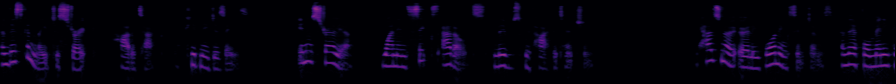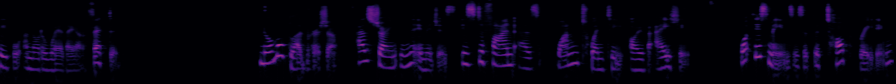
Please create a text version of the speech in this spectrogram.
and this can lead to stroke, heart attack, or kidney disease. In Australia, one in six adults lives with hypertension. It has no early warning symptoms, and therefore many people are not aware they are affected. Normal blood pressure as shown in the images, is defined as 120 over 80. What this means is that the top reading,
